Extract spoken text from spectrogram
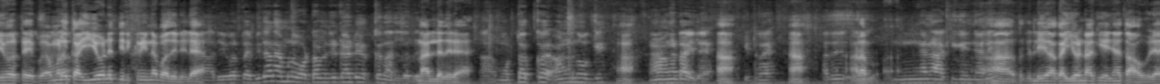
ലിവർ ടൈപ്പ് നമ്മൾ കൈകൊണ്ട് തിരിക്കണീന്റെ ബദൽ അല്ലേ? ലിവർ ടൈപ്പ് ഇതാണ് നമ്മൾ ഓട്ടോമാറ്റിക് ആയിട്ട് ഒക്കെ നല്ലത്. നല്ലത് അല്ലേ? മുട്ട ഒക്കെ അങ്ങോട്ട് നോക്കി. അങ്ങോട്ടായില്ലേ? അത് ഇങ്ങനെ ആക്കി ലി- കൈകൊണ്ടാക്കി കഴിഞ്ഞാൽ താവൂല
